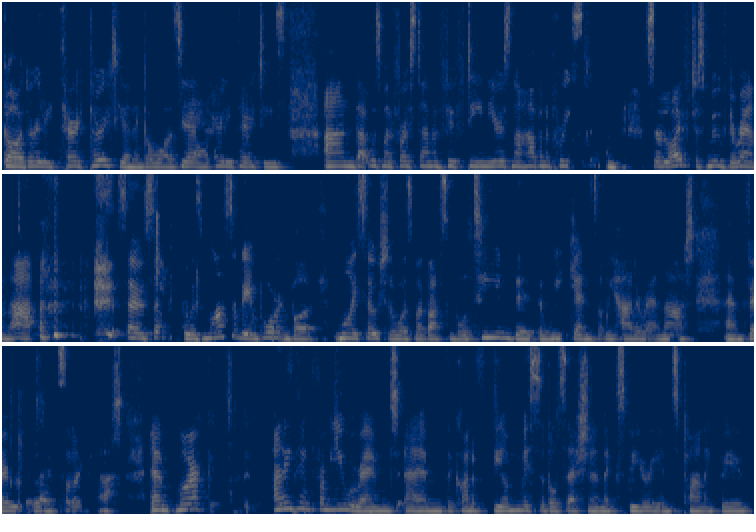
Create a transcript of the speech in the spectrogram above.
God, early 30, I think I was. Yeah, early 30s. And that was my first time in 15 years not having a pre season. So life just moved around that. so social was massively important, but my social was my basketball team, the, the weekends that we had around that, and um, very little outside that. Um, Mark, anything from you around um, the kind of the unmissable session and experience planning for you?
